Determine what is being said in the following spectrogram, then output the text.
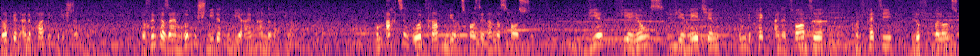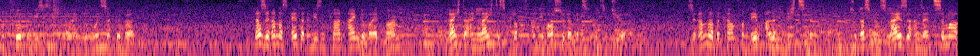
dort wird eine Party für dich stattfinden. Doch hinter seinem Rücken schmiedeten wir einen anderen Plan. Um 18 Uhr trafen wir uns vor Serandas Haustür. Wir, vier Jungs, vier Mädchen, im Gepäck eine Torte, Konfetti, Luftballons und Tröten, wie sie sich für einen Geburtstag gehörten. Da Serandas Eltern in diesen Plan eingeweiht waren, reichte ein leichtes Klopfen an die Haustür, damit sie uns die Tür öffneten. Seranda bekam von dem allem nichts mit, sodass wir uns leise an sein Zimmer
